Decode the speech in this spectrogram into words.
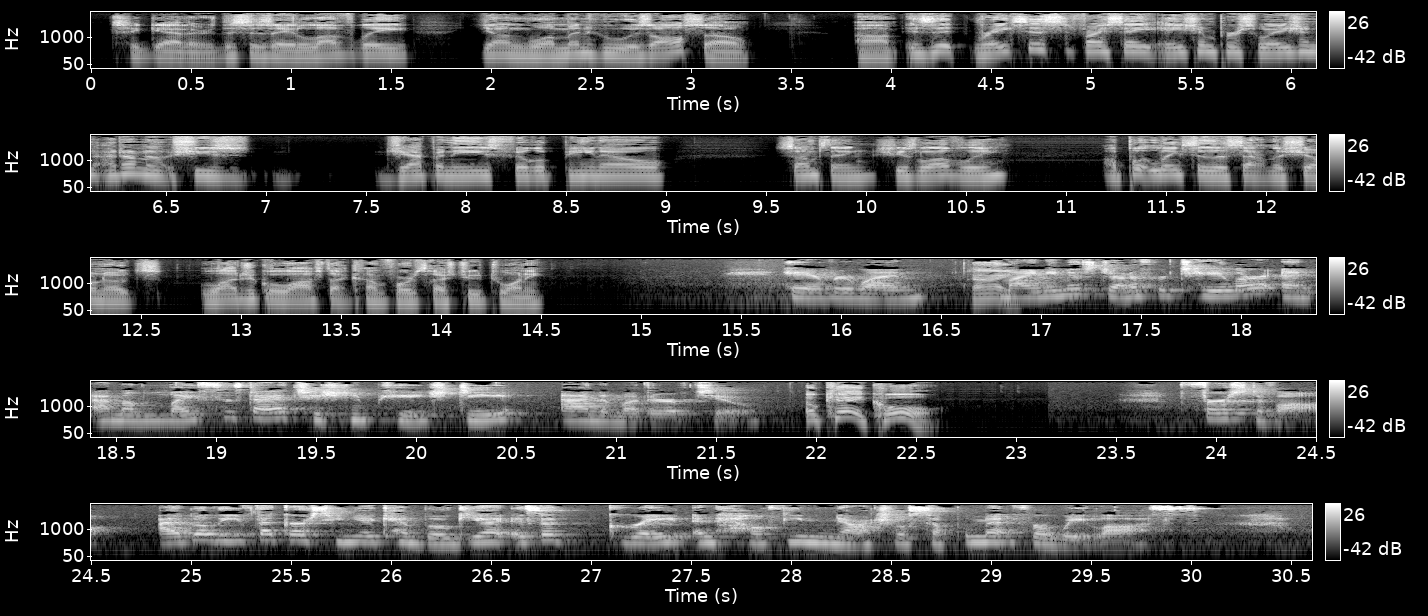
together. This is a lovely young woman who is also. Um, is it racist if I say Asian persuasion? I don't know. She's Japanese, Filipino, something. She's lovely. I'll put links to this out in the show notes. Logicalloss.com forward slash 220. Hey everyone. Hi. My name is Jennifer Taylor and I'm a licensed dietitian, PhD, and a mother of two. Okay, cool. First of all, I believe that Garcinia cambogia is a great and healthy natural supplement for weight loss.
